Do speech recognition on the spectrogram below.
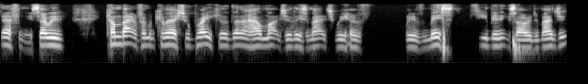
definitely. So we come back from a commercial break. I don't know how much of this match we have we have missed. A few minutes, I would imagine.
